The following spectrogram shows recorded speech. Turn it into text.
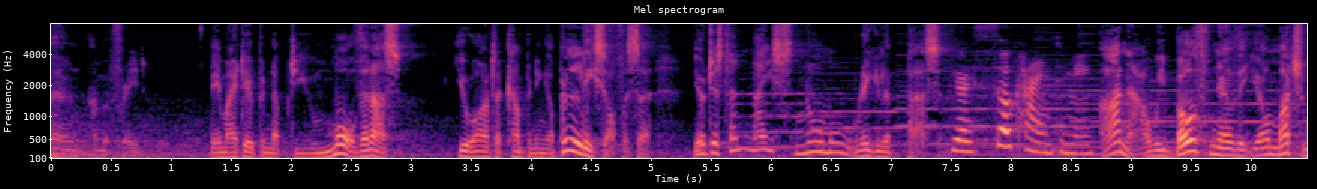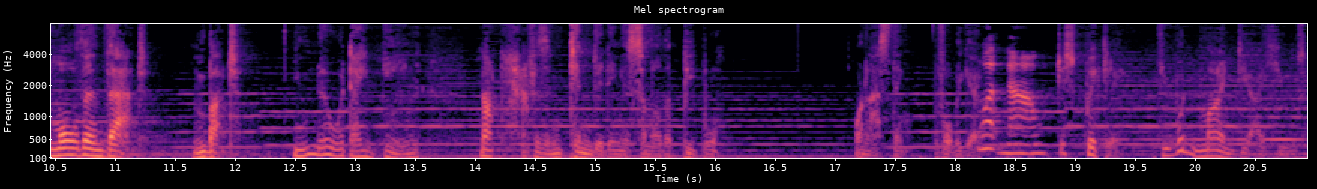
own, I'm afraid. They might open up to you more than us. You aren't accompanying a police officer. You're just a nice, normal, regular person. You're so kind to me. Ah, now, we both know that you're much more than that. But, you know what I mean. Not half as intimidating as some other people. One last thing before we go. What now? Just quickly, if you wouldn't mind, D.I. Hughes,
